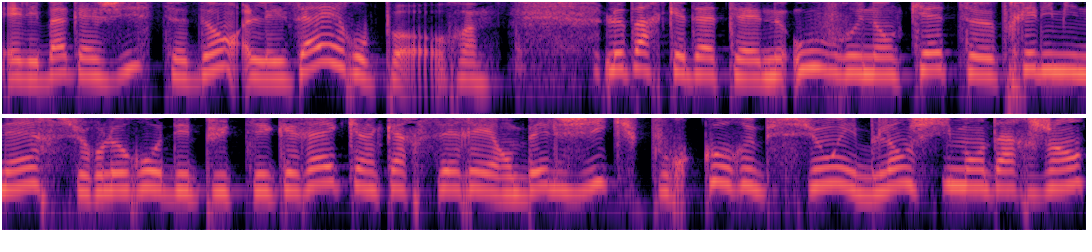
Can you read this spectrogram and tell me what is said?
et les bagagistes dans les aéroports. Le parquet d'Athènes ouvre une enquête préliminaire sur l'eurodéputé grec incarcéré en Belgique pour corruption et blanchiment d'argent.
